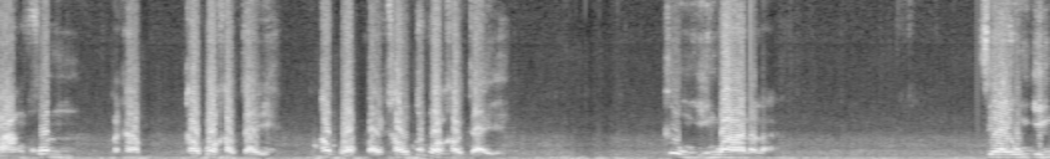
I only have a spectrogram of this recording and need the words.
บางคนนะครับ เขาบ่เข้าใจ เอาบอกไปเขาก็บ่เข้าใจ คือองค์หญิงว่านั่นแหละเสียให้องค์หญิง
